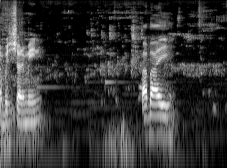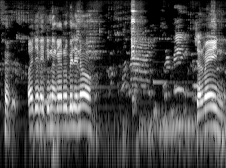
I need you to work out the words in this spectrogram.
Yan po si Charmaine. Bye-bye. Oy, tinitingnan kay Rubelin, oh. Charmaine.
